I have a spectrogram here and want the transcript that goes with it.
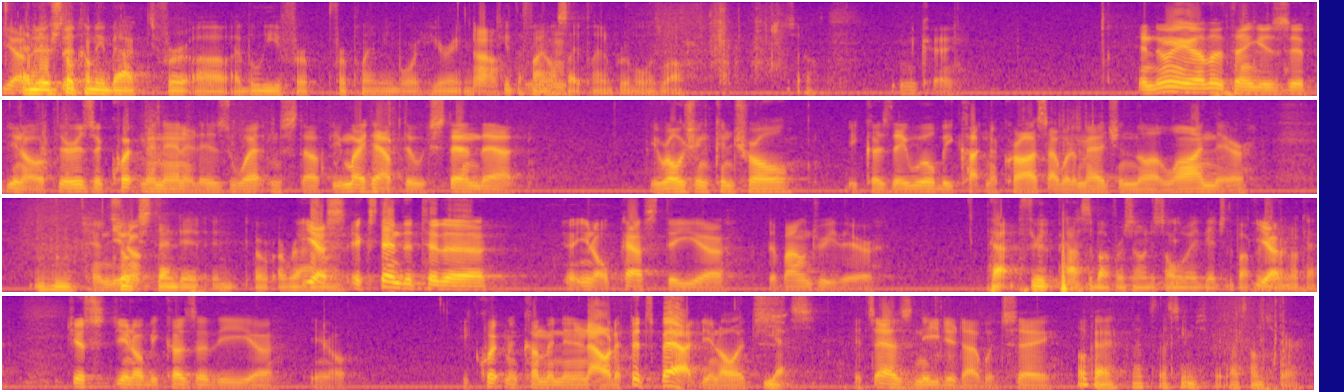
Yeah, And they're the- still coming back for, uh, I believe, for, for planning board hearing, Oh, to get the final mhm. site plan approval as well, so. Okay. And the only other thing is if, you know, if there is equipment and it is wet and stuff, you might have to extend that erosion control, because they will be cutting across, I would imagine, the line there. And, you So know, extend it and a- around. yes, extend it to the, you know, past the, uh, the boundary there. Pa- through, past the buffer zone, just all the way to the edge of the buffer Yeah. zone, okay. Just, you know, because of the, uh, you know, equipment coming in and out. If it's bad, you know, it's. Yes, It's as needed, I would say. okay, that's, that seems, that sounds fair.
